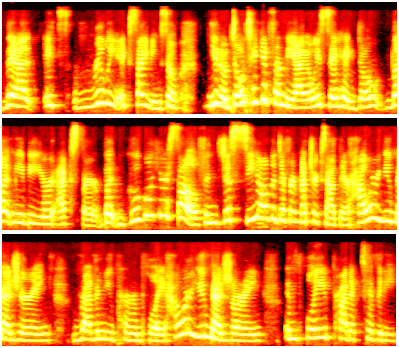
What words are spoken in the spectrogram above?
that it's really exciting. So you know don't take it from me. I always say hey don't let me be your expert but google yourself and just see all the different metrics out there. How are you measuring revenue per employee how are you measuring employee productivity?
